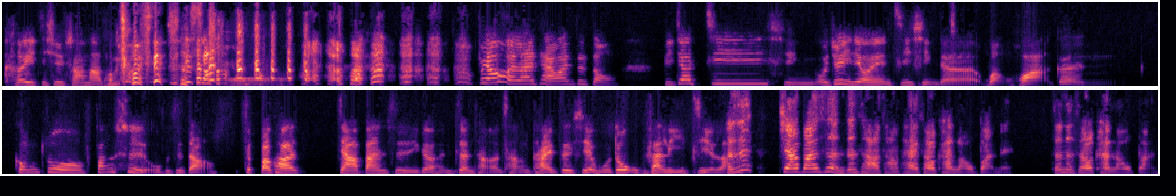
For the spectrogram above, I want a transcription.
可以继续刷马桶，就继续刷，不要回来台湾这种比较畸形，我觉得已经有点畸形的文化跟工作方式，我不知道，就包括加班是一个很正常的常态，这些我都无法理解了。可是加班是很正常的常态，是要看老板呢、欸，真的是要看老板。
